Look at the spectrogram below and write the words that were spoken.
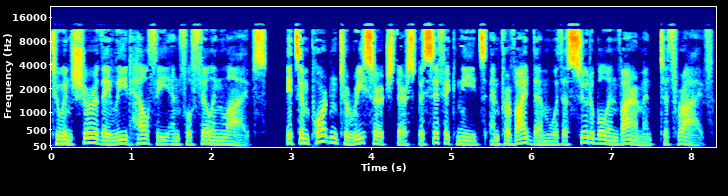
to ensure they lead healthy and fulfilling lives. It's important to research their specific needs and provide them with a suitable environment to thrive.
